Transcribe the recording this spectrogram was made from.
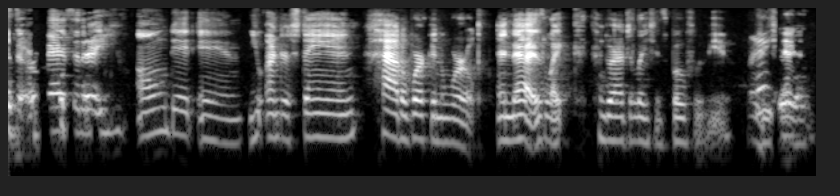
Mr. Ambassador, you've owned it and you understand how to work in the world. And that is like, congratulations, both of you. Thank you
